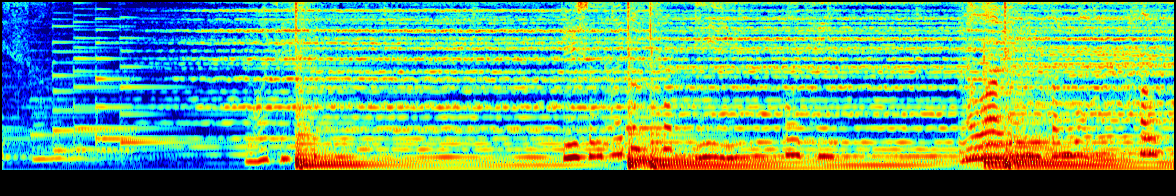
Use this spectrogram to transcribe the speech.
愁。我这心遇上太多失意与波折，留下气愤和后悔，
